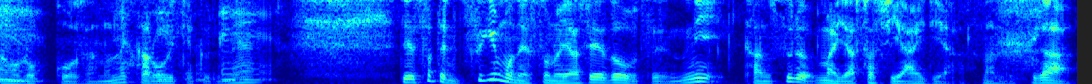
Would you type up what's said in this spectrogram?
あの六甲山のねから降りてくるね。でさて、ね、次もねその野生動物に関する、まあ、優しいアイディアなんですが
